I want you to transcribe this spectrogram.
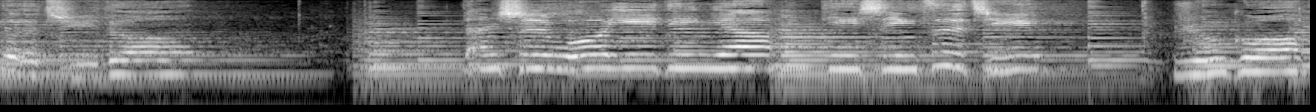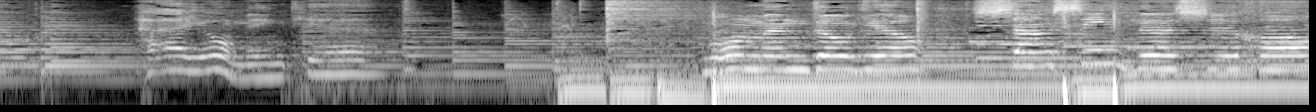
的举动。但是我一定要提醒自己，如果还有明天，我们都有伤心的时候。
